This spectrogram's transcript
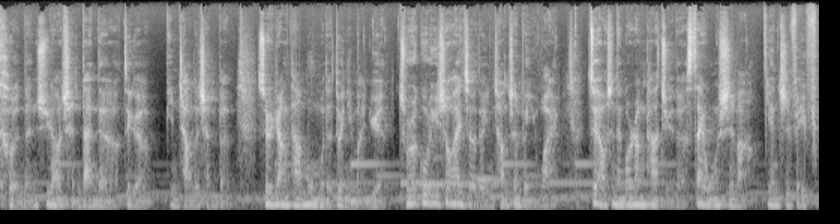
可能需要承担的这个。隐藏的成本，所以让他默默的对你埋怨。除了顾虑受害者的隐藏成本以外，最好是能够让他觉得塞翁失马焉知非福。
